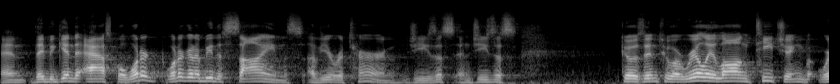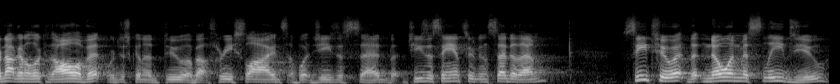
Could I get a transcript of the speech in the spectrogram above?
And they begin to ask, Well, what are, what are going to be the signs of your return, Jesus? And Jesus goes into a really long teaching, but we're not going to look at all of it. We're just going to do about three slides of what Jesus said. But Jesus answered and said to them, See to it that no one misleads you,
